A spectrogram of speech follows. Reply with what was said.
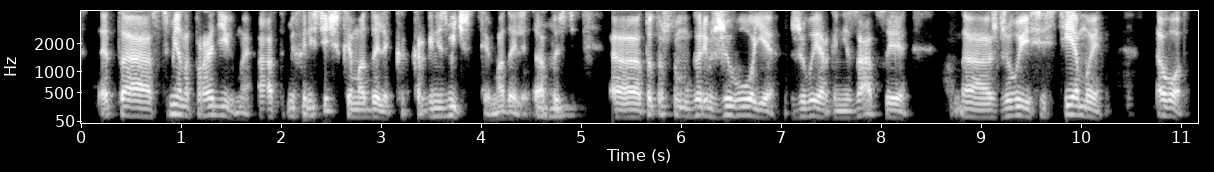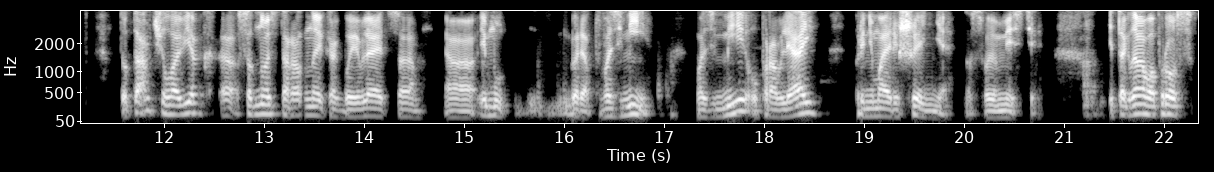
– это смена парадигмы от механистической модели к, к организмической модели. Да, mm-hmm. То есть э, то, то, что мы говорим, живое, живые организации, э, живые системы, вот, то там человек, э, с одной стороны, как бы является, э, ему говорят, возьми, возьми, управляй, принимай решения на своем месте. И тогда вопрос,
